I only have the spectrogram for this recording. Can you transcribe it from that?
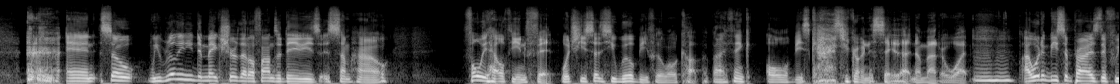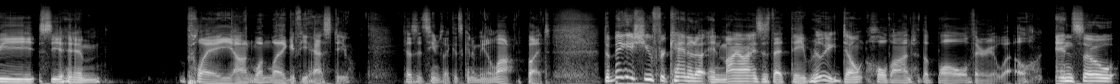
and so we really need to make sure that Alfonso Davies is somehow fully healthy and fit, which he says he will be for the World Cup. But I think all of these guys are going to say that no matter what. I wouldn't be surprised if we see him play on one leg if he has to, because it seems like it's going to mean a lot. But the big issue for Canada, in my eyes, is that they really don't hold on to the ball very well. And so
